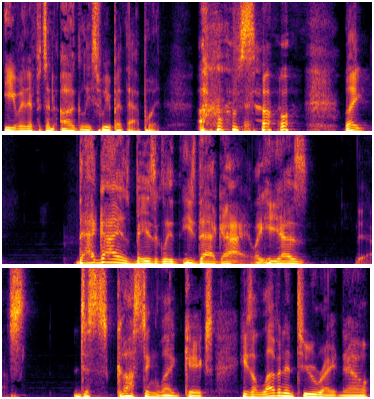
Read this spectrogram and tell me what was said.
even if it's an ugly sweep at that point. Um, so like that guy is basically he's that guy. Like he has yeah. Disgusting leg kicks. He's 11 and 2 right now.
